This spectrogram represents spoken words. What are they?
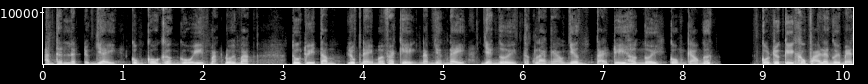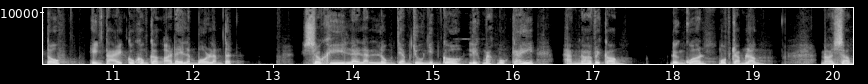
Anh thình lịch đứng dậy cùng cô gần gũi mặt đối mặt. Tu Thủy Tâm lúc này mới phát hiện nam nhân này dáng người thật là ngạo nhân, tài trí hơn người, cùng cao ngất. Cô trước kia không phải là người mẹ tốt, hiện tại cũng không cần ở đây làm bộ làm tịch. Sau khi lại lạnh lùng chăm chú nhìn cô liếc mắt một cái, hắn nói với con, đừng quên một trăm lần. Nói xong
